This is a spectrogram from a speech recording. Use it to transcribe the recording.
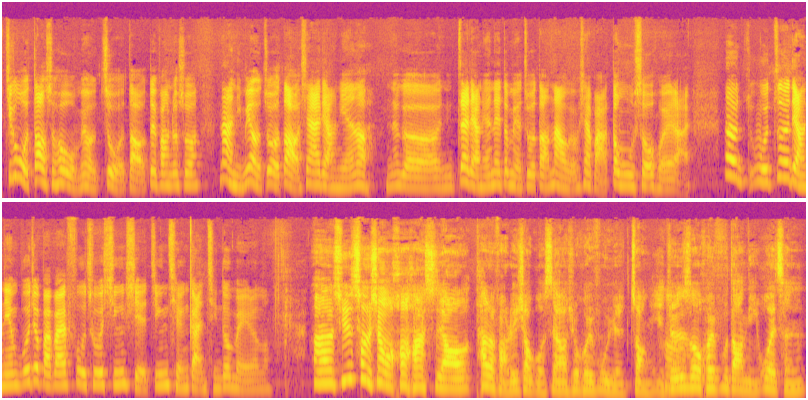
结果我到时候我没有做到，对方就说，那你没有做到，现在两年了，那个你在两年内都没有做到，那我现在把动物收回来，那我这两年不就白白付出心血、金钱、感情都没了吗？呃，其实撤销的话，它是要它的法律效果是要去恢复原状，也就是说恢复到你未曾。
